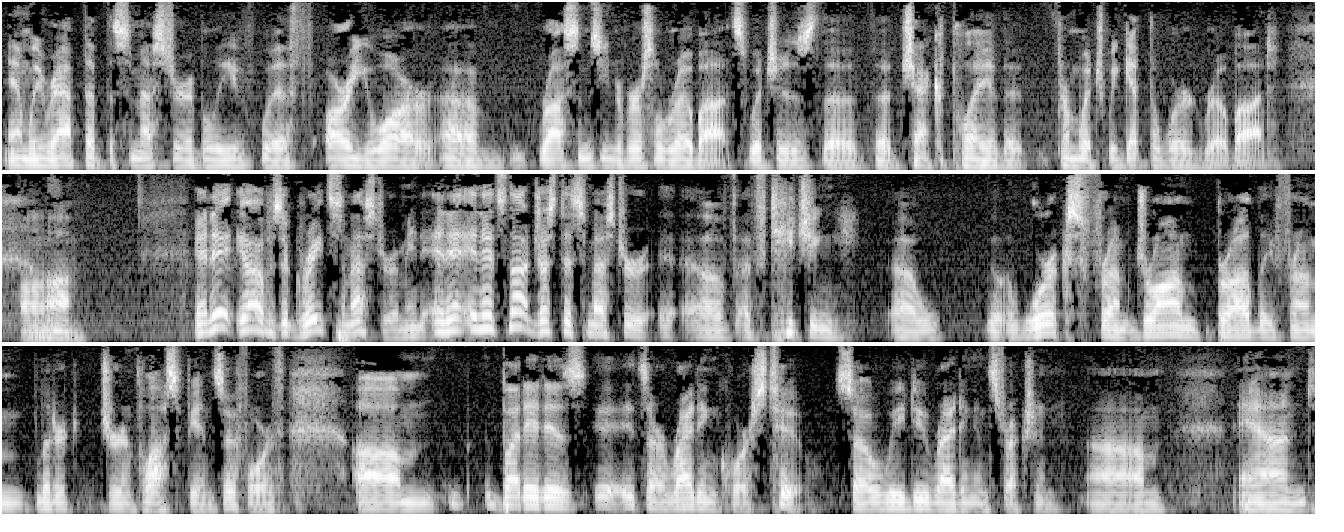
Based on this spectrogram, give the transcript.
And we wrapped up the semester, I believe, with RUR, uh, Rossum's Universal Robots, which is the, the Czech play that from which we get the word robot. Awesome. and it, yeah, it was a great semester. I mean, and, it, and it's not just a semester of, of teaching uh, works from drawn broadly from literature and philosophy and so forth, um, but it is it's our writing course too. So we do writing instruction. Um, and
